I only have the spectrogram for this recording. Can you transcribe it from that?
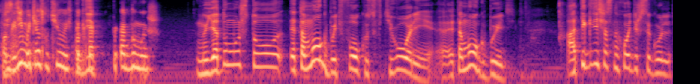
Погоди. С Димой что случилось? Как, Погоди. как- ты как думаешь? Ну, я думаю, что это мог быть фокус в теории. Э, Это мог быть. А ты где сейчас находишься, Гуль?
